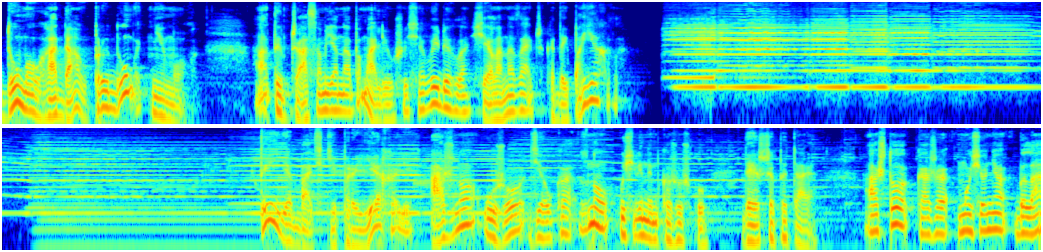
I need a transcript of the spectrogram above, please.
Думаў, гадаў, прыдумаць не мог. А тым часам яна, памаліўшыся, выбегла, села на зайчыка, ды да паехала. Тыя бацькі прыехалі, ажно ўжо дзеўка зноў у свіным кажушку, да яшчэ пытае: « А што, кажа, мо сёння была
